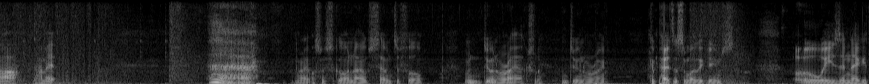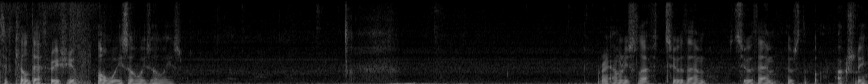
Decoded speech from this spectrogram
Ah, damn it. Right, what's my score now? 7 to 4. I'm doing alright actually. I'm doing alright. Compared to some other games. Always a negative kill death ratio. Always, always, always. Right, how many's left? Two of them. Two of them. Those the actually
